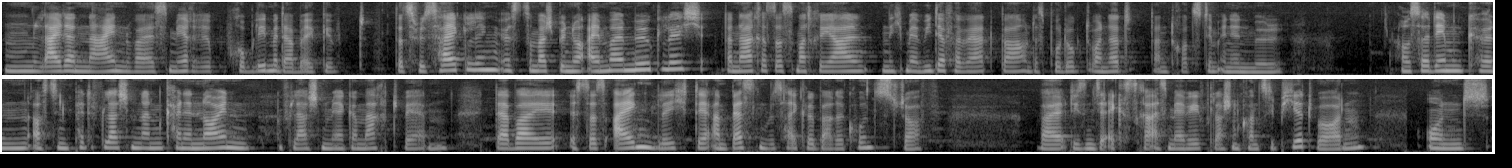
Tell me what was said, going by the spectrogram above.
Mm, leider nein, weil es mehrere Probleme dabei gibt. Das Recycling ist zum Beispiel nur einmal möglich, danach ist das Material nicht mehr wiederverwertbar und das Produkt wandert dann trotzdem in den Müll. Außerdem können aus den PET-Flaschen dann keine neuen Flaschen mehr gemacht werden. Dabei ist das eigentlich der am besten recycelbare Kunststoff, weil die sind ja extra als Mehrwegflaschen konzipiert worden und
